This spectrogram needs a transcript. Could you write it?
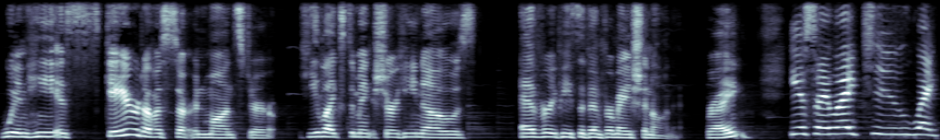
when he is scared of a certain monster, he likes to make sure he knows every piece of information on it, right? Yes, I like to like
